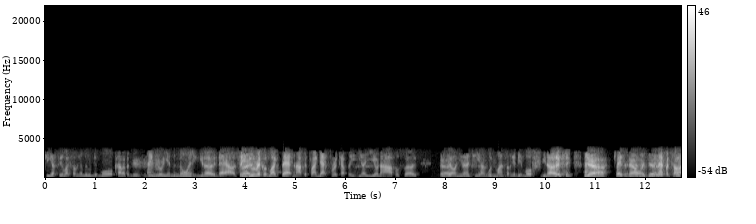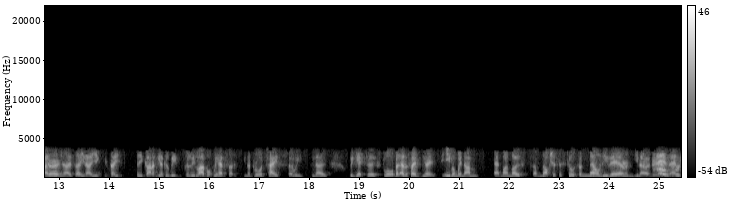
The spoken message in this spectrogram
gee, I feel like something a little bit more kind of Mhm. angry and annoying, you know, now. So you do a record like that, and after playing that for a couple of, you know, year and a half or so, Yeah, you're going, you know, makes gee, I wouldn't mind something a bit more, you know, Yeah. pleasant Now and, I get and it. appetizing, Okay. you know. So you know, you so you, so you kind of you know because we because we love what we have such you know broad taste, so we you know we get to explore. But as I say, you know, even when I'm at my most obnoxious, there's still some melody there, and you know, Oh, and,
